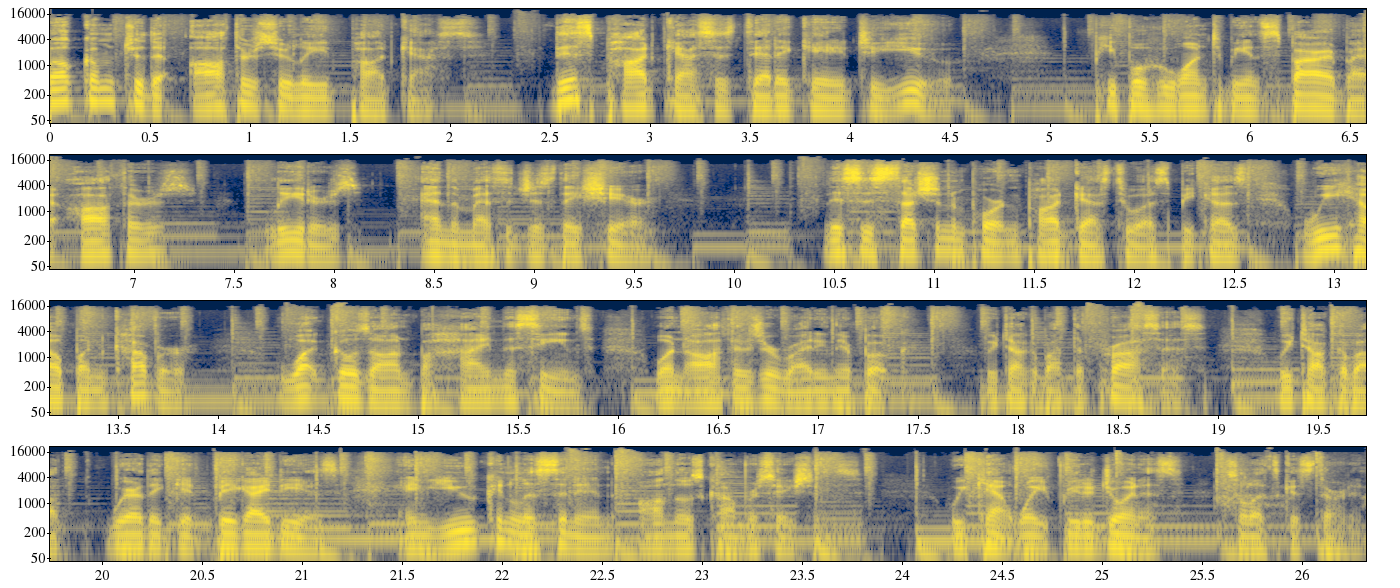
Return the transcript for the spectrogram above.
Welcome to the Authors Who Lead podcast. This podcast is dedicated to you, people who want to be inspired by authors, leaders, and the messages they share. This is such an important podcast to us because we help uncover what goes on behind the scenes when authors are writing their book. We talk about the process, we talk about where they get big ideas, and you can listen in on those conversations. We can't wait for you to join us, so let's get started.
